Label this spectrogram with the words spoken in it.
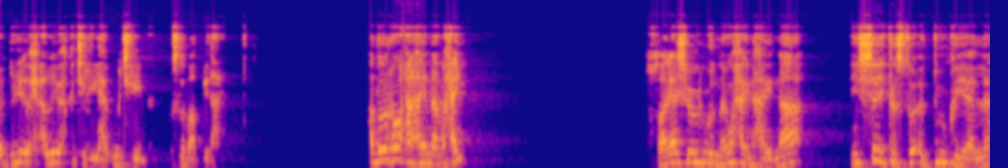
adduunyada alle wax ka jiri lahaa ma jireen isla lahay hadda marka waxaan haynaa maxay tusaalayaasha weli wadnaa waxaynu haynaa in shay kastoo adduunka yaalla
